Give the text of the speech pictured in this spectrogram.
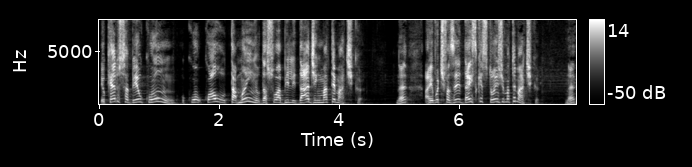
Eu quero saber o quão, o qual, qual o tamanho da sua habilidade em matemática, né? Aí eu vou te fazer 10 questões de matemática, né?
